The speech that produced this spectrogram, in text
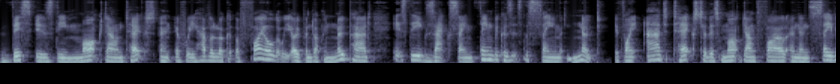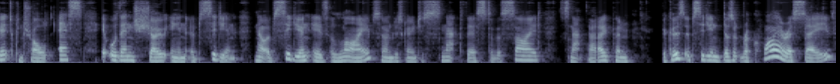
this is the markdown text. And if we have a look at the file that we opened up in Notepad, it's the exact same thing because it's the same note. If I add text to this markdown file and then save it, control S, it will then show in Obsidian. Now Obsidian is live, so I'm just going to snap this to the side, snap that open. Because Obsidian doesn't require a save,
